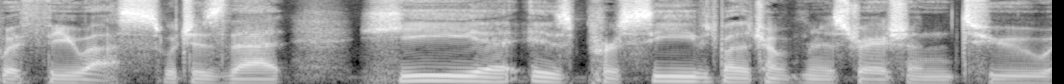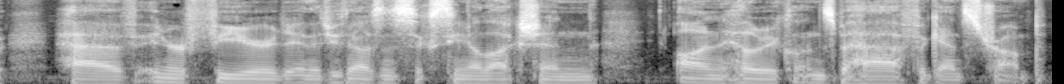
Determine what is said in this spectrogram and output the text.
with the U.S., which is that he is perceived by the Trump administration to have interfered in the 2016 election on Hillary Clinton's behalf against Trump.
